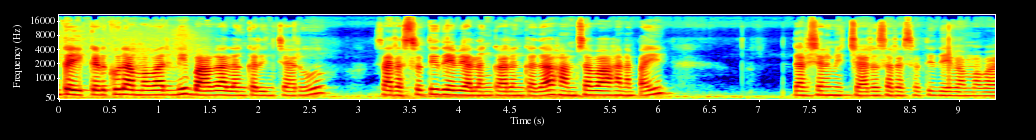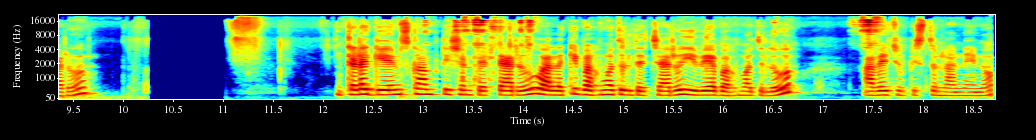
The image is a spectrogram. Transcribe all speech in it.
ఇంకా ఇక్కడ కూడా అమ్మవారిని బాగా అలంకరించారు. సరస్వతీదేవి అలంకారం కదా హంసవాహనపై దర్శనమిచ్చారు సరస్వతీదేవి అమ్మవారు. ఇక్కడ గేమ్స్ కాంపిటీషన్ పెట్టారు. వాళ్ళకి బహుమతులు తెచ్చారు. ఇవే బహుమతులు. అవే చూపిస్తున్నాను నేను.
